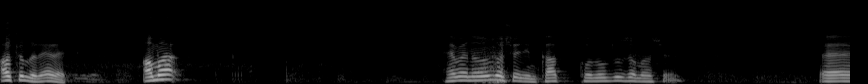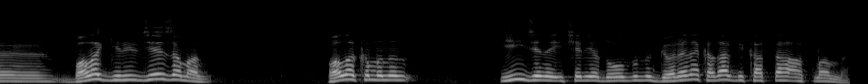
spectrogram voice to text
atılır evet. Ama hemen onu da söyleyeyim. Kat konulduğu zaman söyleyeyim. Ee, bala girileceği zaman bal akımının iyicene içeriye dolduğunu görene kadar bir kat daha atmam ben.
